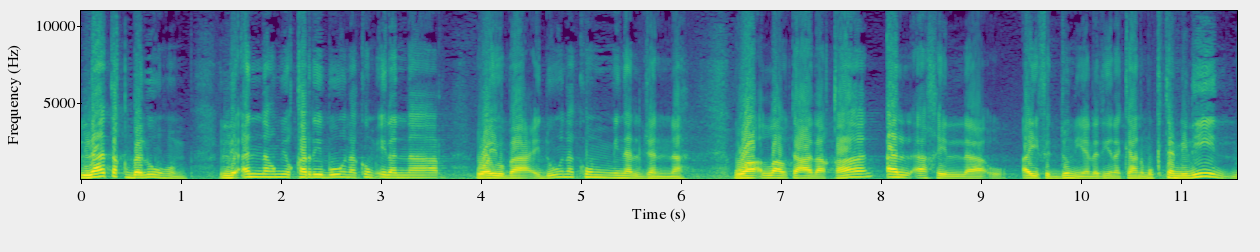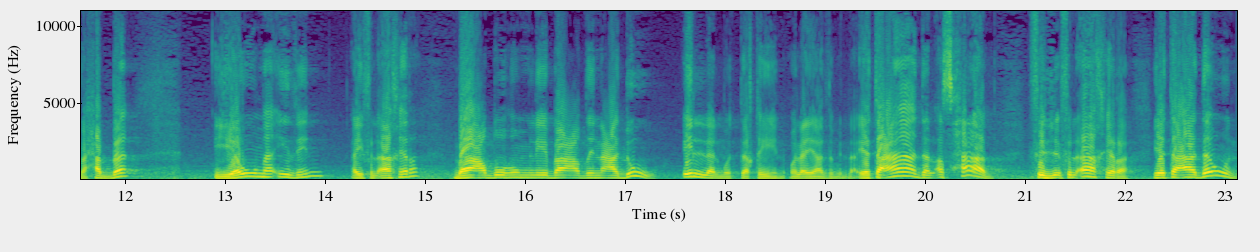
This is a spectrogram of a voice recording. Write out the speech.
لا تقبلوهم لأنهم يقربونكم إلى النار ويباعدونكم من الجنة. والله تعالى قال الأخلاء أي في الدنيا الذين كانوا مكتملين محبة يومئذ أي في الآخرة؟ بعضهم لبعض عدو إلا المتقين والعياذ بالله. يتعادى الأصحاب في, في الآخرة يتعادون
